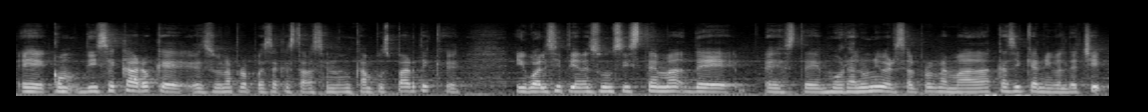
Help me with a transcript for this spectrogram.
eh, como dice Caro que es una propuesta que estaba haciendo en Campus Party, que igual si tienes un sistema de este, moral universal programada casi que a nivel de chip,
